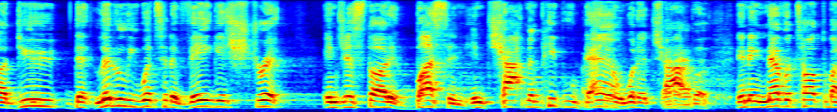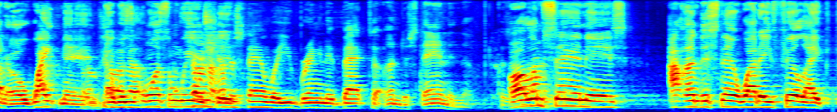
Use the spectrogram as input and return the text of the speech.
a dude that literally went to the Vegas Strip and just started busting and chopping people down with a chopper, and they never talked about it. A white man that was to- on some I'm weird trying to shit. understand where you bringing it back to understanding them. All I'm saying is, I understand why they feel like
